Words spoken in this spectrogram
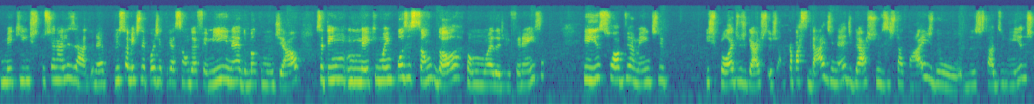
meio que institucionalizado, né? principalmente depois da criação do FMI, né, do Banco Mundial. Você tem meio que uma imposição do dólar como moeda de referência. E isso, obviamente, explode os gastos, a capacidade né, de gastos estatais do, dos Estados Unidos,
